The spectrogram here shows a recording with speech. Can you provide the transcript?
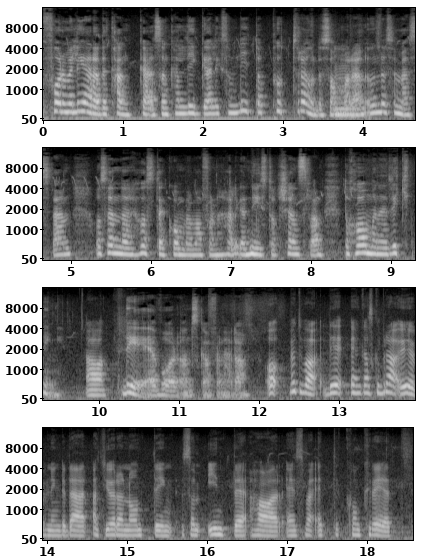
formulerade tankar som kan ligga liksom lite och puttra under sommaren, mm. under semestern och sen när hösten kommer och man får den härliga nystartskänslan, då har man en riktning. Ja. Det är vår önskan för den här dagen. Och vet du vad, det är en ganska bra övning det där att göra någonting som inte har en, ett konkret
